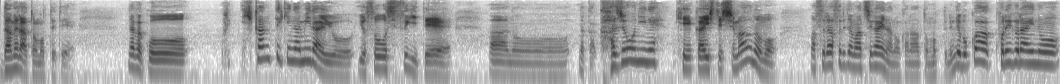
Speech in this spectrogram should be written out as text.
ダメだと思ってて、なんかこう、悲観的な未来を予想しすぎて、あのなんか過剰にね、警戒してしまうのも、まあ、それはそれで間違いなのかなと思ってるんで、僕はこれぐらいの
